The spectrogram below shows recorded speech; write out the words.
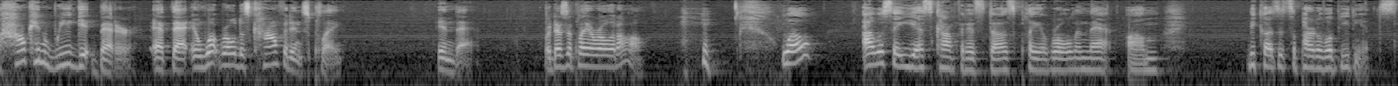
How can we get better at that? And what role does confidence play in that? Or does it play a role at all? Well, I would say yes, confidence does play a role in that um, because it's a part of obedience.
